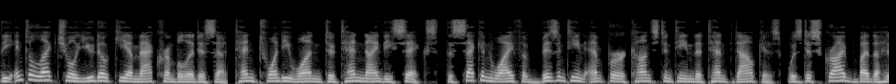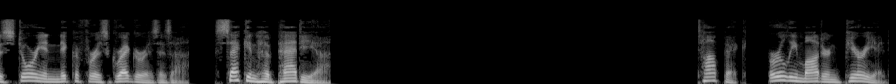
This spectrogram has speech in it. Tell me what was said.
The intellectual Eudokia Macrembolitissa (1021–1096), the second wife of Byzantine Emperor Constantine X Doukas, was described by the historian Nicephorus Gregoras as a second Hypatia. Topic: Early modern period.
